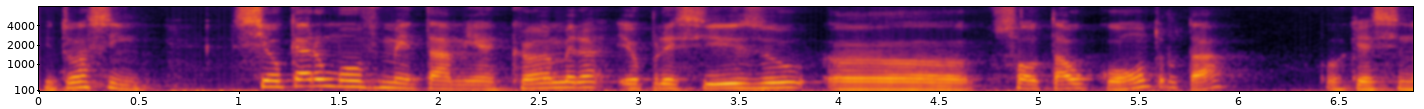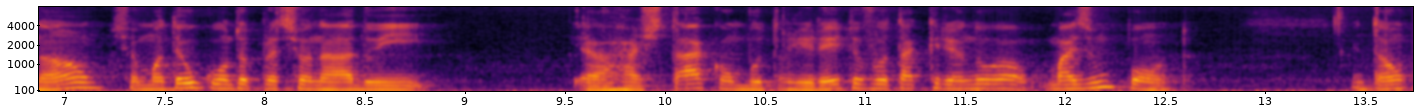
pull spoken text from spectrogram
Então assim, se eu quero movimentar a minha câmera, eu preciso uh, soltar o CTRL, tá? Porque senão, se eu manter o CTRL pressionado e arrastar com o botão direito, eu vou estar tá criando mais um ponto. Então,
